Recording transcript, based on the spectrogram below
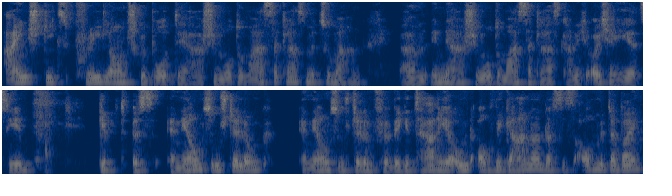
Einstiegs-Pre-Launch-Gebot der Hashimoto Masterclass mitzumachen. Ähm, in der Hashimoto Masterclass kann ich euch ja hier erzählen, gibt es Ernährungsumstellung, Ernährungsumstellung für Vegetarier und auch Veganer, das ist auch mit dabei.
